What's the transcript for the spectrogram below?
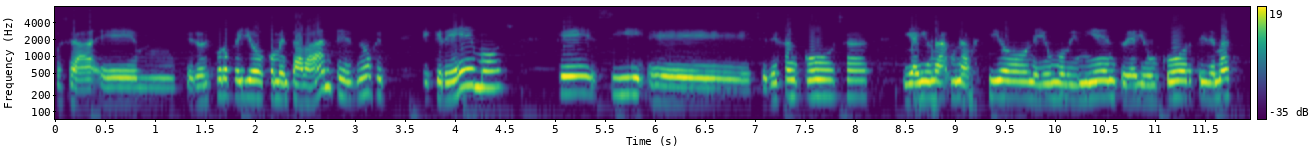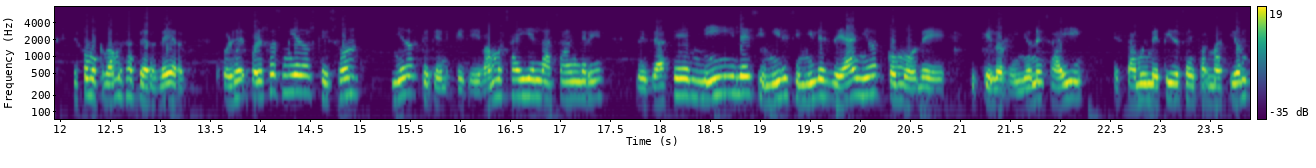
O sea, em, pero es por lo que yo comentaba antes, ¿no? Que, creemos que si eh, se dejan cosas y hay una, una acción, hay un movimiento y hay un corte y demás, es como que vamos a perder. Por, esos miedos que son miedos que, que llevamos ahí en la sangre desde hace miles y miles y miles de años, como de, y que los riñones ahí está muy metido esa información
